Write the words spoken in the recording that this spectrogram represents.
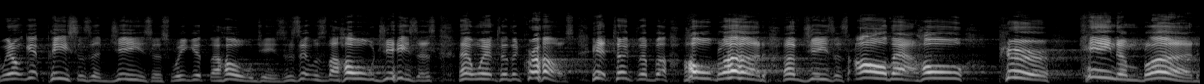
We don't get pieces of Jesus, we get the whole Jesus. It was the whole Jesus that went to the cross. It took the whole blood of Jesus, all that whole pure kingdom blood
